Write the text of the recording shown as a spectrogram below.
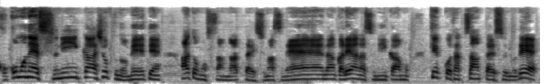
ここもね、スニーカーショップの名店、アトモスさんがあったりしますね。なんかレアなスニーカーも結構たくさんあったりするので、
